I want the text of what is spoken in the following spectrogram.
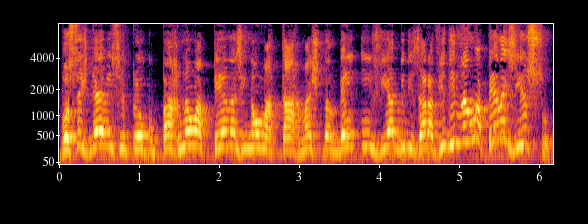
Vocês devem se preocupar não apenas em não matar, mas também em viabilizar a vida. E não apenas isso.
